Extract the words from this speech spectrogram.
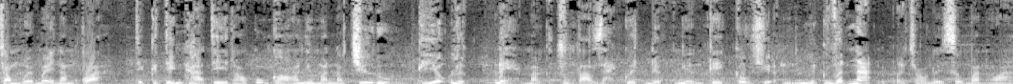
trong mười mấy năm qua thì cái tính khả thi nó cũng có nhưng mà nó chưa đủ cái hiệu lực để mà chúng ta giải quyết được những cái câu chuyện, những cái vấn nạn ở trong đời sống văn hóa.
